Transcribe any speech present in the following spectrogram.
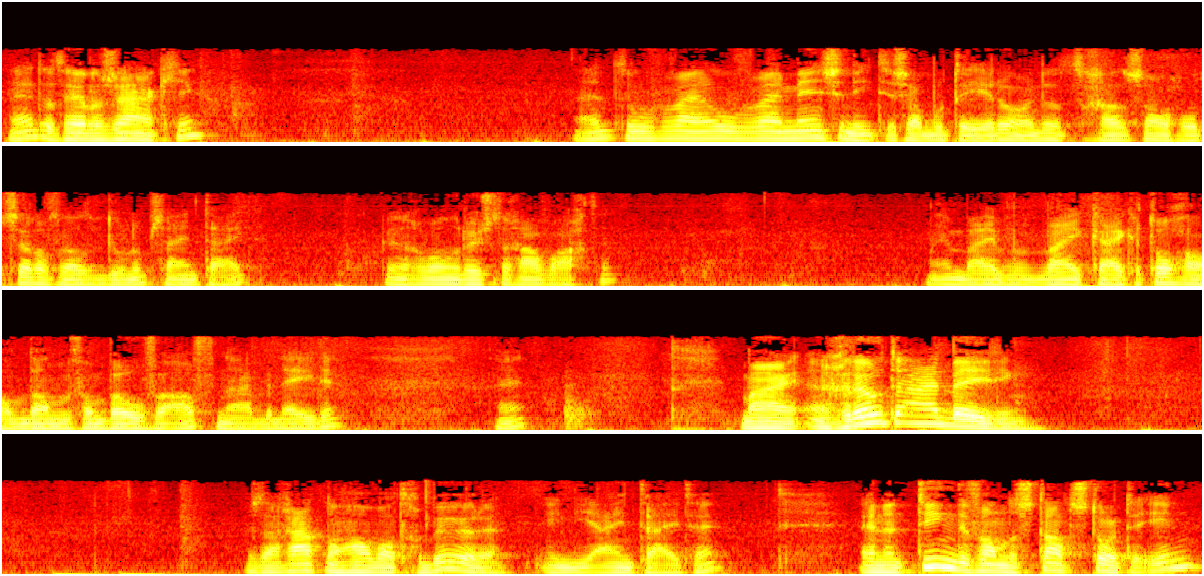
dat hele zaakje. dat hoeven wij, hoeven wij mensen niet te saboteren hoor. Dat zal God zelf wel doen op zijn tijd. Kunnen gewoon rustig afwachten. En wij, wij kijken toch al dan van bovenaf naar beneden. Maar een grote aardbeving. Dus daar gaat nogal wat gebeuren in die eindtijd. Hè? En een tiende van de stad stortte in.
